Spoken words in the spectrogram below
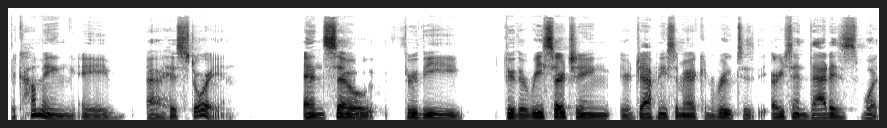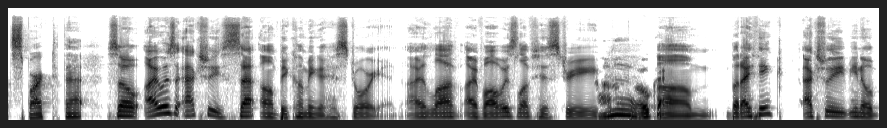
becoming a, a historian, and so through the through the researching your Japanese American roots, is, are you saying that is what sparked that? So I was actually set on becoming a historian. I love, I've always loved history. Oh, okay. Um, but I think actually, you know,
